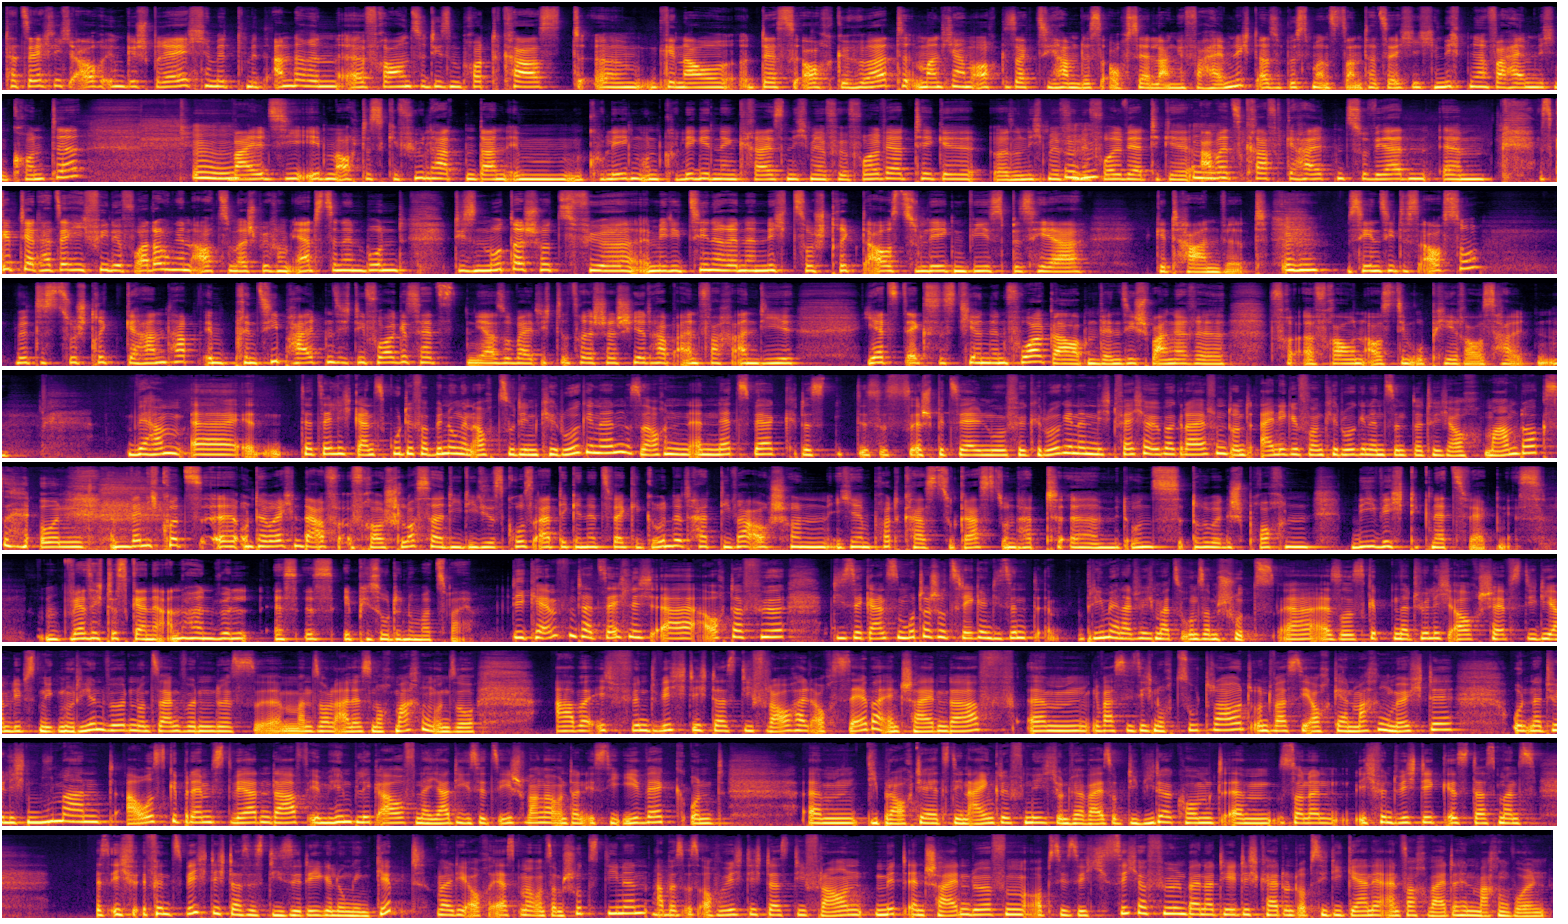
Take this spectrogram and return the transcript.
tatsächlich auch im Gespräch mit, mit anderen äh, Frauen zu diesem Podcast ähm, genau das auch gehört. Manche haben auch gesagt, sie haben das auch sehr lange verheimlicht, also bis man es dann tatsächlich nicht mehr verheimlichen konnte. Mhm. weil sie eben auch das Gefühl hatten, dann im Kollegen- und Kolleginnenkreis nicht mehr für vollwertige, also nicht mehr für mhm. eine vollwertige mhm. Arbeitskraft gehalten zu werden. Ähm, es gibt ja tatsächlich viele Forderungen, auch zum Beispiel vom Ärztinnenbund, diesen Mutterschutz für Medizinerinnen nicht so strikt auszulegen, wie es bisher getan wird. Mhm. Sehen Sie das auch so? Wird es zu strikt gehandhabt. Im Prinzip halten sich die Vorgesetzten ja, soweit ich das recherchiert habe, einfach an die jetzt existierenden Vorgaben, wenn sie schwangere äh, Frauen aus dem OP raushalten. Wir haben äh, tatsächlich ganz gute Verbindungen auch zu den Chirurginnen. Das ist auch ein, ein Netzwerk, das, das ist speziell nur für Chirurginnen, nicht fächerübergreifend. Und einige von Chirurginnen sind natürlich auch Momdocs. Und Wenn ich kurz äh, unterbrechen darf, Frau Schlosser, die, die dieses großartige Netzwerk gegründet hat, die war auch schon hier im Podcast zu Gast und hat äh, mit uns darüber gesprochen, wie wichtig Netzwerken ist. Und wer sich das gerne anhören will, es ist Episode Nummer zwei. Die kämpfen tatsächlich äh, auch dafür, diese ganzen Mutterschutzregeln, die sind primär natürlich mal zu unserem Schutz. Ja? Also es gibt natürlich auch Chefs, die die am liebsten ignorieren würden und sagen würden, dass, äh, man soll alles noch machen und so. Aber ich finde wichtig, dass die Frau halt auch selber entscheiden darf, ähm, was sie sich noch zutraut und was sie auch gern machen möchte. Und natürlich niemand ausgebremst werden darf im Hinblick auf, na ja, die ist jetzt eh schwanger und dann ist die eh weg und ähm, die braucht ja jetzt den Eingriff nicht und wer weiß, ob die wiederkommt, ähm, sondern ich finde wichtig ist, dass man es ich finde es wichtig, dass es diese Regelungen gibt, weil die auch erstmal unserem Schutz dienen. Aber es ist auch wichtig, dass die Frauen mitentscheiden dürfen, ob sie sich sicher fühlen bei einer Tätigkeit und ob sie die gerne einfach weiterhin machen wollen.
